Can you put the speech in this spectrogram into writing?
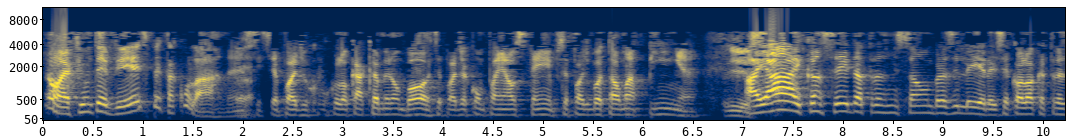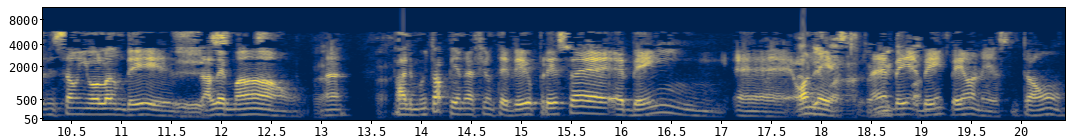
Não, F1 TV é espetacular, né? É. Você pode colocar a câmera on board, você pode acompanhar os tempos, você pode botar o mapinha. Isso. Aí, ai, cansei da transmissão brasileira, aí você coloca a transmissão em holandês, Isso. alemão, é. né? É. Vale muito a pena a F1 TV, o preço é, é bem é, é honesto, bem barato, né? bem, bem, bem honesto. Então.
